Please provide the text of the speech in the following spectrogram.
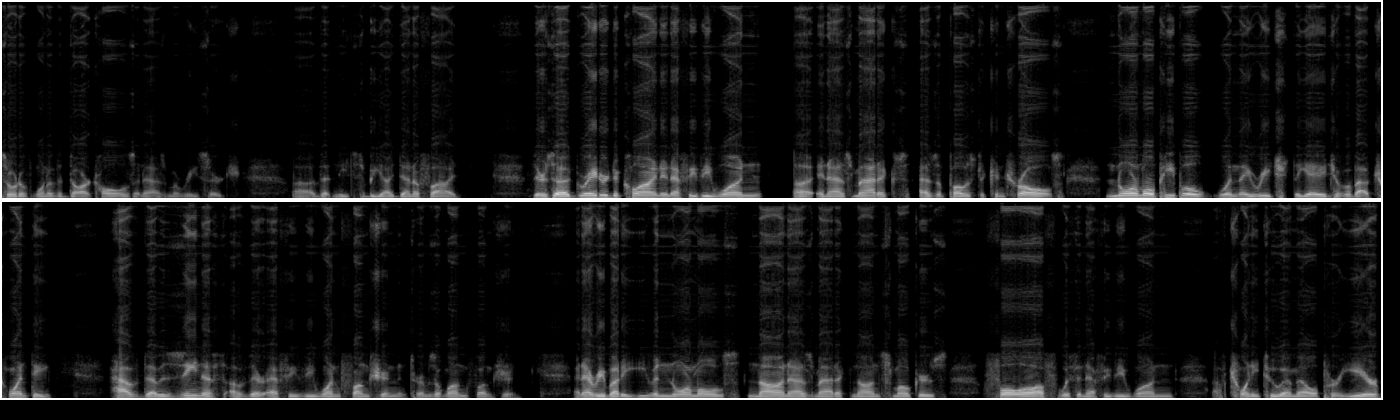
sort of one of the dark holes in asthma research uh, that needs to be identified. There's a greater decline in FEV1 uh, in asthmatics as opposed to controls normal people, when they reach the age of about 20, have the zenith of their FEV1 function in terms of lung function. And everybody, even normals, non-asthmatic, non-smokers, fall off with an FEV1 of 22 ml per year.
